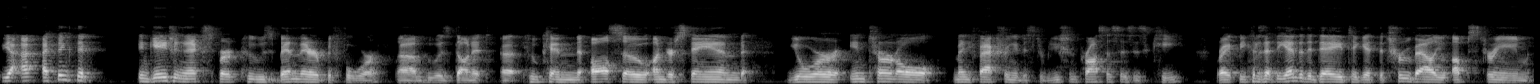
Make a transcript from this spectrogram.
Yeah, I, I think that engaging an expert who's been there before, um, who has done it, uh, who can also understand your internal manufacturing and distribution processes is key, right? Because at the end of the day, to get the true value upstream,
